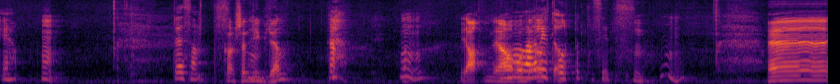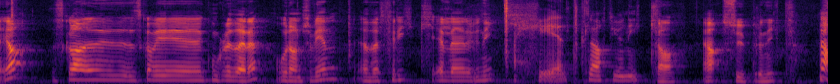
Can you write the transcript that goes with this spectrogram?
Ja. Mm. Det er sant. Kanskje en hyggelig en. Ja, Mm. ja, må være litt åpent til sinns. Eh, ja. Skal, skal vi konkludere? Oransjevin, er det frik eller unik? Helt klart unik. Ja, Ja. Superunikt. Ja.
